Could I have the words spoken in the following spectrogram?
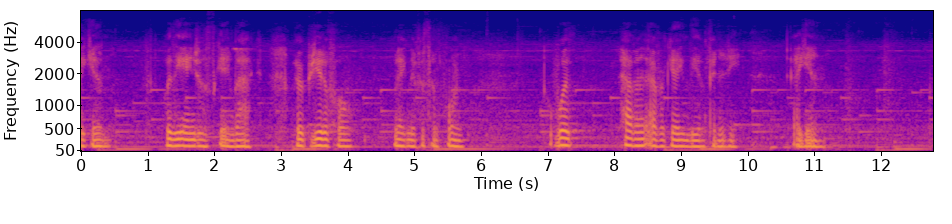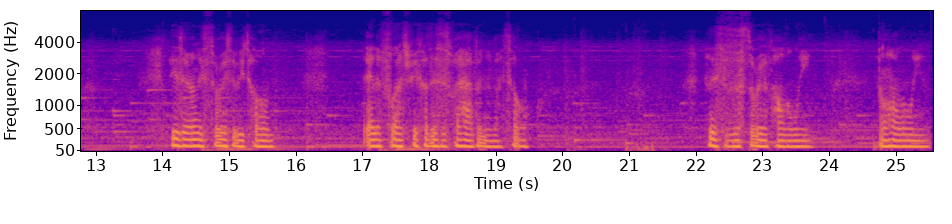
again, with the angels came back, their beautiful, magnificent form, would heaven ever gained the infinity again. These are only stories to be told in the flesh because this is what happened in my soul. And this is the story of Halloween on Halloween.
